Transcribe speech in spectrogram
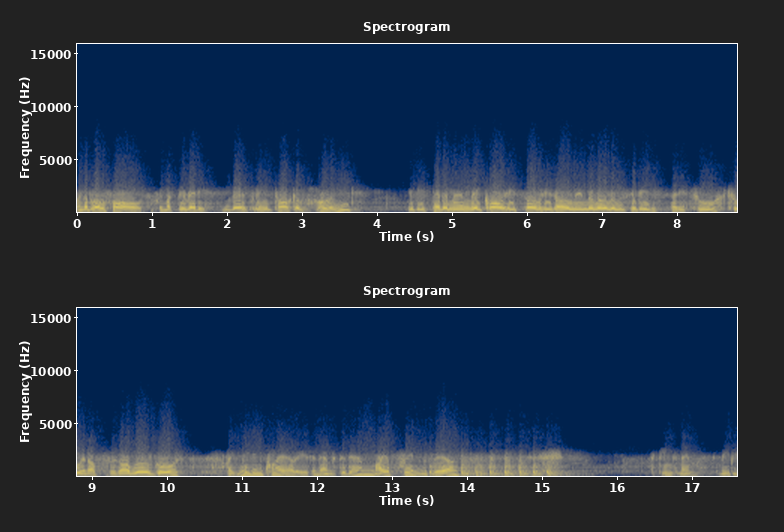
When the blow falls, we must be ready. There's been talk of Holland. It is said a man may call his soul his own in the lowland cities. That is true, true enough as our world goes. I've made inquiries in Amsterdam. I have friends there. The king's men? Maybe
